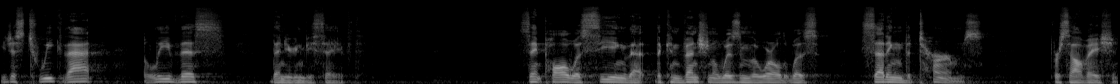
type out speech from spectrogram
You just tweak that, believe this, then you're going to be saved. St. Paul was seeing that the conventional wisdom of the world was setting the terms for salvation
